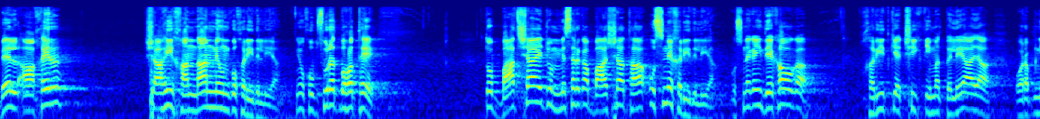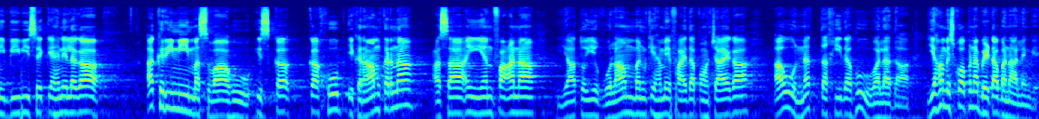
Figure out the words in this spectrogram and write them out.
بالآخر شاہی خاندان نے ان کو خرید لیا کیوں خوبصورت بہت تھے تو بادشاہ جو مصر کا بادشاہ تھا اس نے خرید لیا اس نے کہیں دیکھا ہوگا خرید کے اچھی قیمت پہ لے آیا اور اپنی بیوی سے کہنے لگا اکریمی مسواہو اس کا کا خوب اکرام کرنا عصاً فانا یا تو یہ غلام بن کے ہمیں فائدہ پہنچائے گا او نت تقیدہ ولادا یہ ہم اس کو اپنا بیٹا بنا لیں گے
